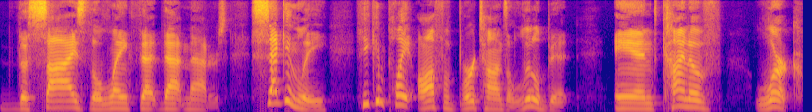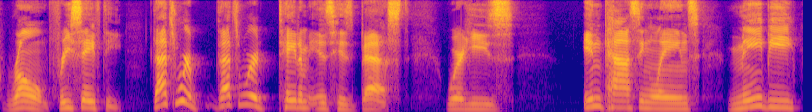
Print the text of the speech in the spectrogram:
the size, the length, that that matters. Secondly, he can play off of Bertans a little bit and kind of lurk, roam, free safety. That's where that's where Tatum is his best, where he's in passing lanes, maybe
